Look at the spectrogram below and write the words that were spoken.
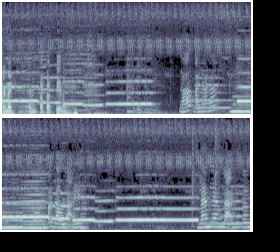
em ơi em tắt tắt tiếng. À, đó, đó bài đó đó. Rồi bắt đầu lại đi. Làm làm lại đi con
